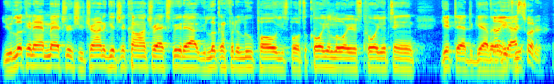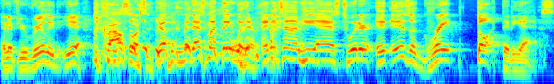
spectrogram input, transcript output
You're looking at metrics, you're trying to get your contracts figured out, you're looking for the loophole, you're supposed to call your lawyers, call your team, get that together. No, And you if Twitter. And if you really, yeah. Crowdsourcing. Yeah, that's my thing with him. Anytime he asks Twitter, it is a great thought that he has.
